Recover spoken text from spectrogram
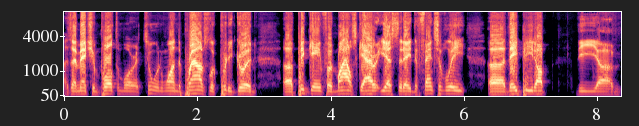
As I mentioned, Baltimore at two and one. The Browns look pretty good. Uh, big game for Myles Garrett yesterday. Defensively, uh, they beat up the um,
